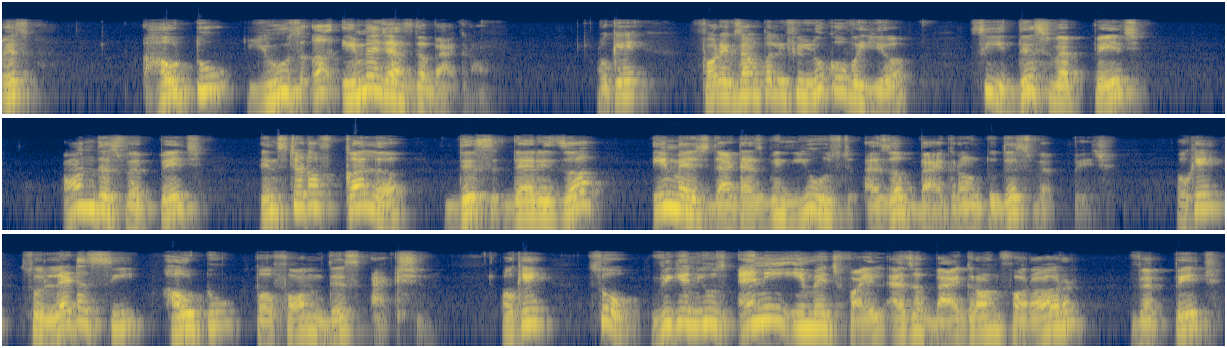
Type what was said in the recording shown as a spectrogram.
is how to use a image as the background. Okay? For example if you look over here see this web page on this web page instead of color this there is a image that has been used as a background to this web page. Okay? So let us see how to perform this action. Okay? So we can use any image file as a background for our web page.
